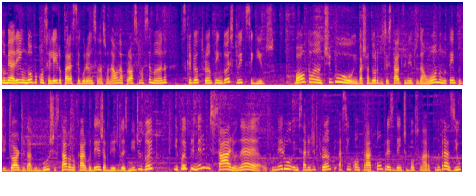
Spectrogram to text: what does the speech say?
Nomearei um novo conselheiro para a Segurança Nacional na próxima semana, escreveu Trump em dois tweets seguidos. Bolton é antigo embaixador dos Estados Unidos da ONU no tempo de George W. Bush, estava no cargo desde abril de 2018 e foi o primeiro emissário, né, o primeiro emissário de Trump a se encontrar com o presidente Bolsonaro aqui no Brasil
